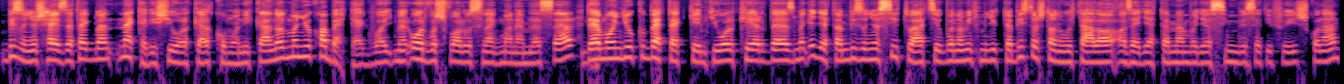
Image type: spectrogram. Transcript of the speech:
bizonyos helyzetekben neked is jól kell kommunikálnod, mondjuk ha beteg vagy, mert orvos valószínűleg már nem leszel, de mondjuk betegként jól kérdez, meg egyetem bizonyos szituációkban, amit mondjuk te biztos tanultál az egyetemen, vagy a színművészeti főiskolán,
